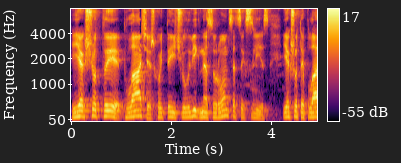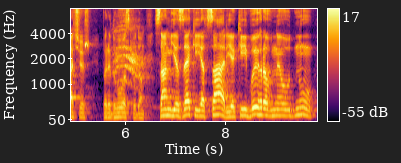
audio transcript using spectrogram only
І якщо ти плачеш, хоч ти і чоловік, не соромся цих сліз, і якщо ти плачеш перед Господом, сам Єзекія цар, який виграв не одну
